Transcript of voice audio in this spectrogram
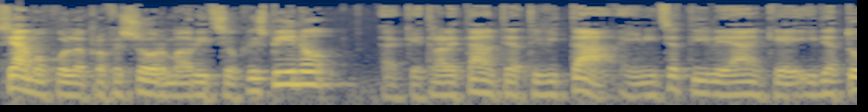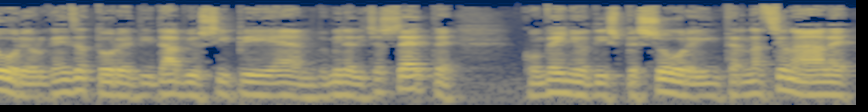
Siamo col professor Maurizio Crispino, eh, che tra le tante attività e iniziative è anche ideatore e organizzatore di WCPM 2017, convegno di spessore internazionale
